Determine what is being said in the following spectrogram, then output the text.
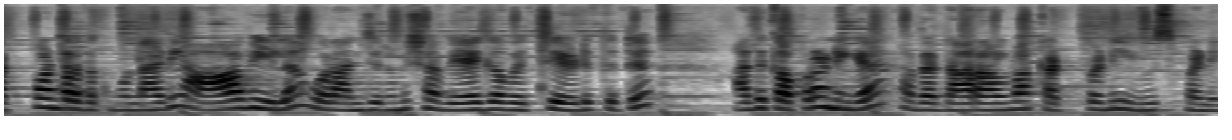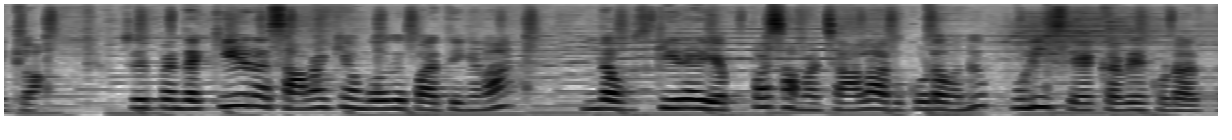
கட் பண்ணுறதுக்கு முன்னாடி ஆவியில் ஒரு அஞ்சு நிமிஷம் வேக வச்சு எடுத்துட்டு அதுக்கப்புறம் நீங்கள் அதை தாராளமாக கட் பண்ணி யூஸ் பண்ணிக்கலாம். ஸோ இப்போ இந்த கீரை சமைக்கும் போது பார்த்திங்கன்னா இந்த கீரை எப்போ சமைச்சாலும் அது கூட வந்து புளி சேர்க்கவே கூடாது.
